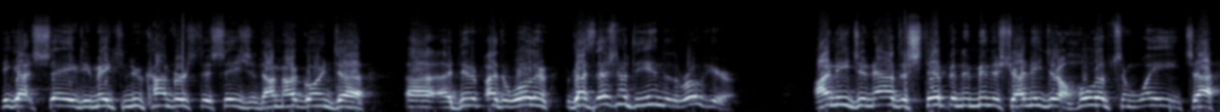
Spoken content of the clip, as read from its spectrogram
he got saved. He makes new converse decisions. I'm not going to uh, identify the world. Because that's not the end of the road here. I need you now to step in the ministry. I need you to hold up some weights. Uh,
